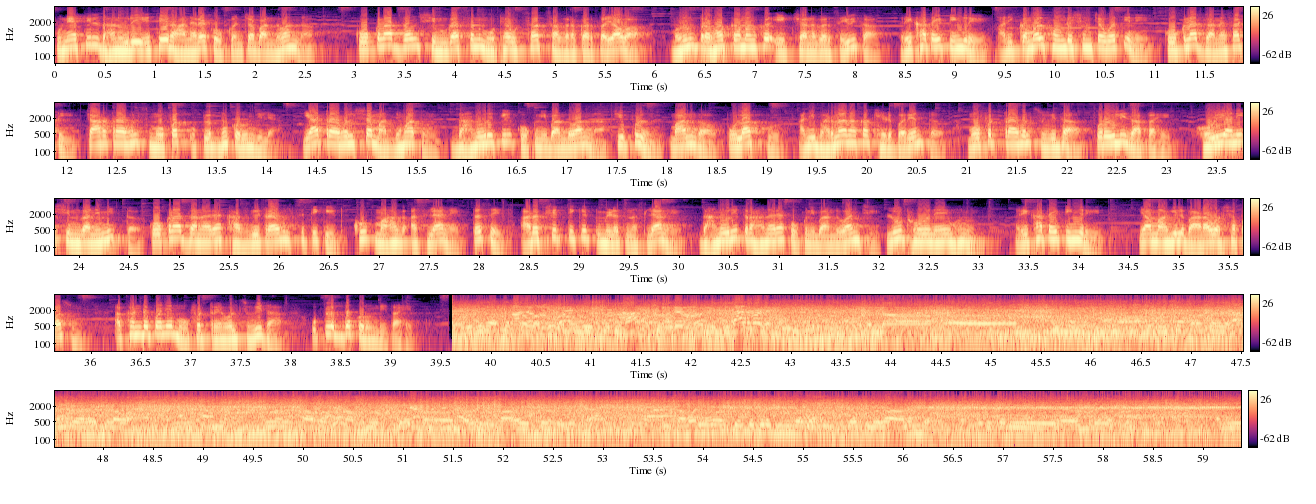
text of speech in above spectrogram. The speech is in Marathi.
पुण्यातील धानुरी येथे राहणाऱ्या कोकणच्या बांधवांना कोकणात जाऊन शिमगासन मोठ्या उत्साहात साजरा करता यावा. म्हणून प्रभाग क्रमांक एकच्या नगरसेविका रेखाताई टिंगरे आणि कमल फाउंडेशनच्या वतीने कोकणात जाण्यासाठी चार ट्रॅव्हल्स मोफत उपलब्ध करून दिल्या. या ट्रॅव्हल्सच्या माध्यमातून धानुरीतील कोकणी बांधवांना चिपळूण मानगाव पोलादपूर आणि भरणानाका खेडपर्यंत मोफत ट्रॅव्हल सुविधा पुरवली जात आहे. होळी आणि शिमगा निमित्त कोकणात जाणाऱ्या खासगी ट्रॅव्हल्सचे तिकीट खूप महाग असल्याने तसेच आरक्षित तिकीट मिळत नसल्याने धानोरीत राहणाऱ्या कोकणी बांधवांची लूट होऊ नये म्हणून रेखाताई टिंगरे या मागील बारा वर्षापासून अखंडपणे मोफत ट्रॅव्हल सुविधा उपलब्ध करून देत आहेत. एकत्र घेऊन जातो आणि तिचा वेगळा आनंद त्या ठिकाणी मिळत असतो आणि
